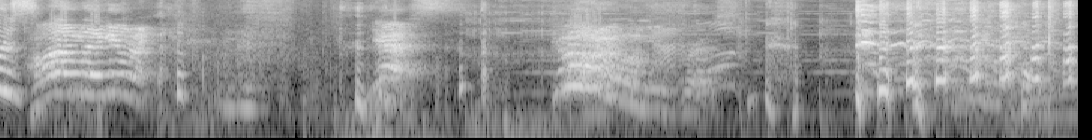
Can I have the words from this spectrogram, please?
yours! Hold on, I'm gonna give it! yes! Go you first!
